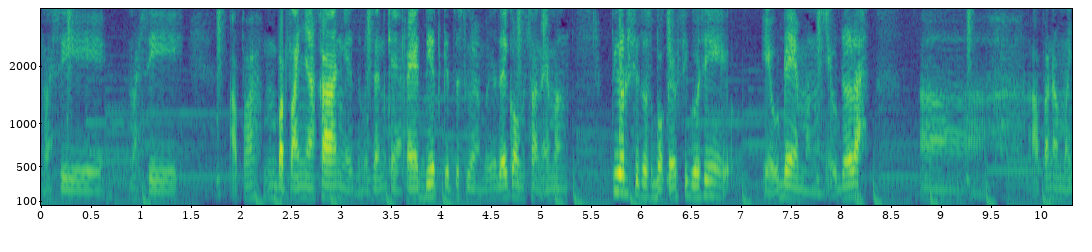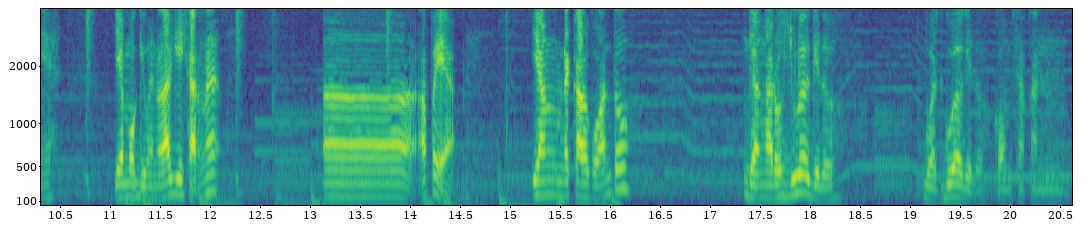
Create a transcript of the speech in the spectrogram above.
masih masih apa mempertanyakan gitu. Misalnya kayak Reddit gitu segala macam. Tapi kalau misalnya emang pure situs bokep sih gue sih ya udah emang ya udahlah uh, apa namanya? Ya mau gimana lagi karena uh, apa ya? Yang mereka lakukan tuh nggak ngaruh juga gitu buat gue gitu. Kalau misalkan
